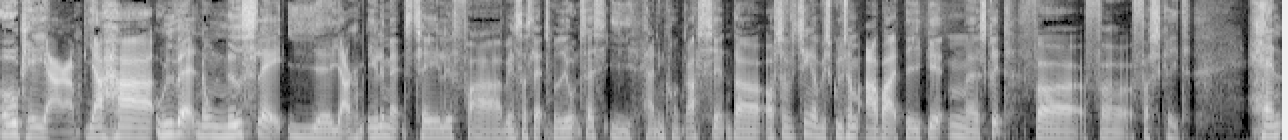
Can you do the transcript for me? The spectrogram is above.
Okay, Jacob. Jeg har udvalgt nogle nedslag i øh, Jakob Ellemands tale fra Venstres landsmøde i onsdags i Herning Kongresscenter, og så vi tænker, at vi skulle ligesom arbejde det igennem uh, skridt for, for, for skridt. Han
